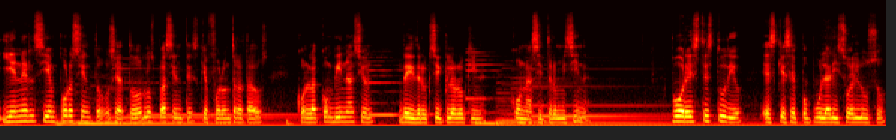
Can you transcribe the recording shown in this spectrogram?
y en el 100%, o sea, todos los pacientes que fueron tratados con la combinación de hidroxicloroquina con acitromicina. Por este estudio es que se popularizó el uso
